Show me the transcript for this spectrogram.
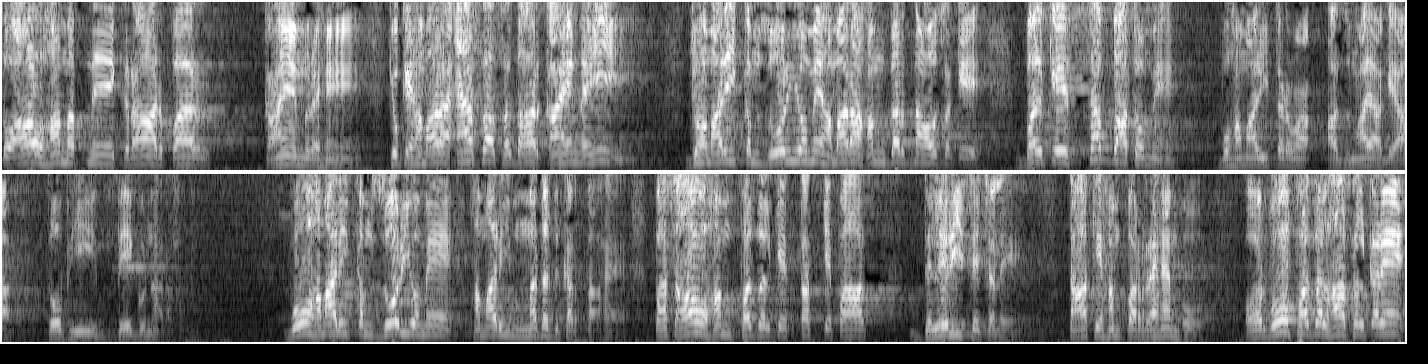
तो आओ हम अपने इकरार पर कायम रहें। क्योंकि हमारा ऐसा सरदार कायन नहीं। जो हमारी कमजोरियों में हमारा हमदर्द ना हो सके, बल्कि सब बातों में वो हमारी तरह आजमाया गया तो भी बेगुना रहा। वो हमारी कमजोरियों में हमारी मदद करता है। बस आओ हम फजल के तख्त के पास दिलेरी से चलें, ताकि हम पर रहम हो, और वो फजल हासिल करें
